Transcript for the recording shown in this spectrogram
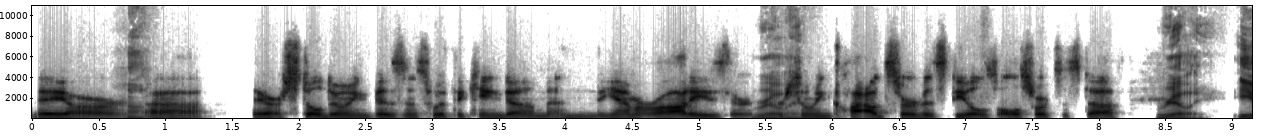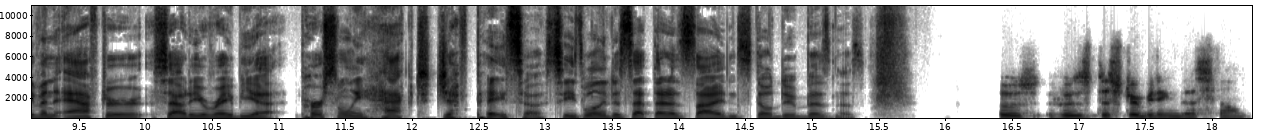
They are huh. uh, they are still doing business with the kingdom and the Emiratis. They're really? pursuing cloud service deals, all sorts of stuff. Really? Even after Saudi Arabia personally hacked Jeff Bezos, he's willing to set that aside and still do business. Who's who's distributing this film?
